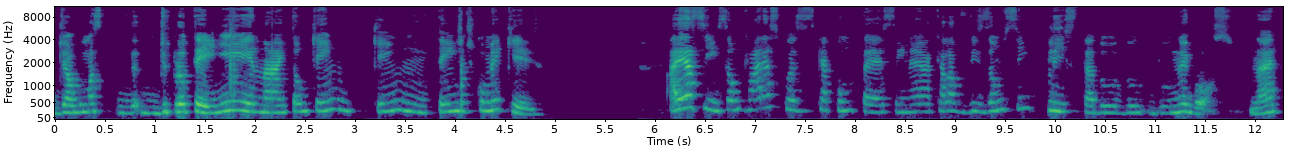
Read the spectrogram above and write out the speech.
de algumas de proteína. Então, quem, quem tem de comer queijo. Aí, assim, são várias coisas que acontecem, né? Aquela visão simplista do, do, do negócio, né?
